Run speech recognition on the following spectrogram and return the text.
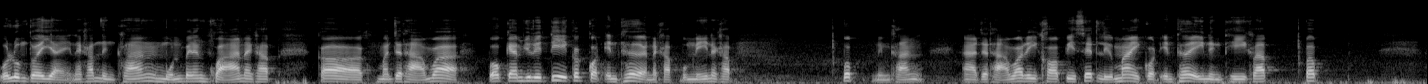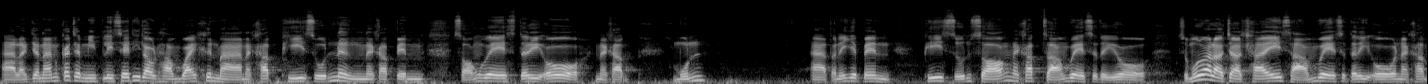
วอลลุ่มตัวใหญ่นะครับหนึ่งครั้งหมุนไปทางขวานะครับ ก็มันจะถามว่าโปรแกรม Unity ก็กด Enter นะครับปุ่มนี้นะครับปุ๊บหนึ่งครั้ง อาจจะถามว่า Recall Preset หรือไม่กด Enter อีกหนึ่งทีครับปุ๊บอ่าหลังจากนั้นก็จะมี preset ที่เราทำไว้ขึ้นมานะครับ P01 นะครับ เป็น 2 way stereo นะครับ หมุนอ่าตอนนี้จะเป็น P02 นะครับ3 way stereo สมมุติว่าเราจะใช้ 3 way stereo นะครับ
